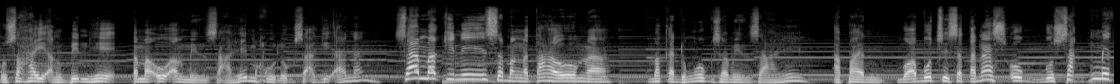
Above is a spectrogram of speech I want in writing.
Usahay ang binhi na mao ang mensahe mahulog sa agianan. Sama kini sa mga tao nga makadungog sa mensahe apan moabot si Satanas og busakmit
